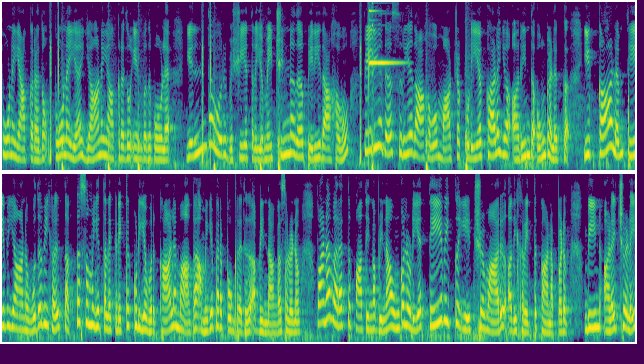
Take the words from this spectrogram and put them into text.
பூனையாக்குறதும் பூனையை யானையாக்குறதும் என்பது போல எந்த ஒரு விஷயத்திலையுமே சின்னதை பெரியதாகவும் பெரியதை சிறியதாகவும் மாற்றக்கூடிய கலையை அறிந்த உங்களுக்கு இக்காலம் தேவையான உதவிகள் தக்க சமயத்தில் கிடைக்கக்கூடிய ஒரு காலமாக அமையப்பெறப் போகிறது அப்படின்னு தாங்க சொல்லணும். பண வரத்து பார்த்தீங்க அப்படின்னா உங்களுடைய தேவைக்கு ஏற்றவாறு அதிகரித்து காணப்படும். வீண் அலைச்சலை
